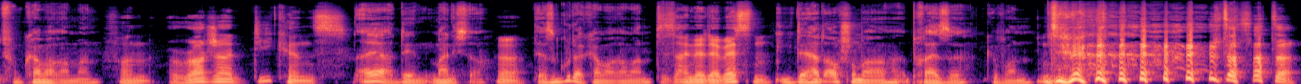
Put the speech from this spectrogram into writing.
vom Kameramann. Von Roger Deakins. Ah ja, den meine ich doch. Ja. Der ist ein guter Kameramann. Das ist einer der besten. Der hat auch schon mal Preise gewonnen. das hat er.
